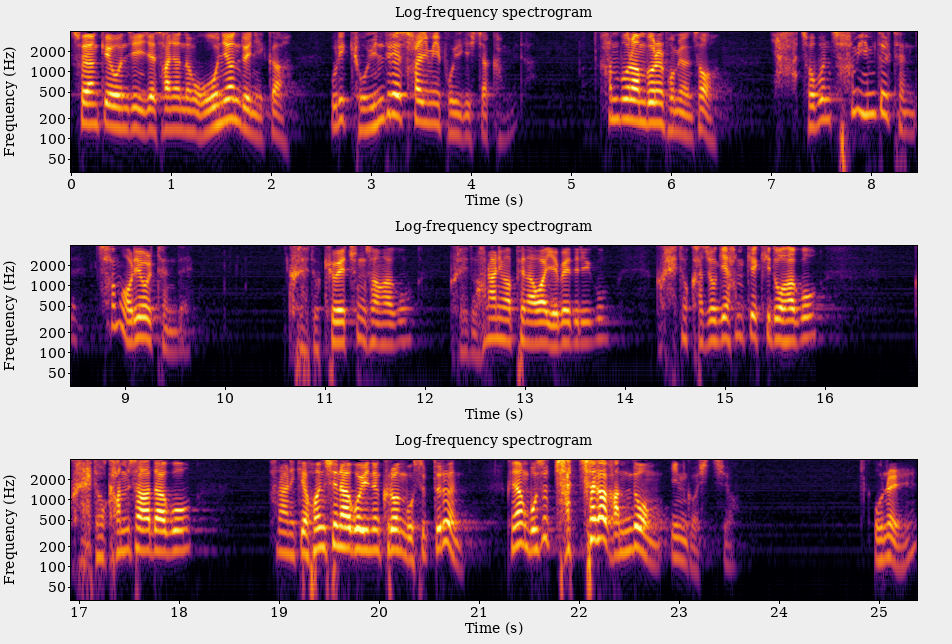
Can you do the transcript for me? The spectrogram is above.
소양교회 온 지 이제 4년 넘어 5년 되니까 우리 교인들의 삶이 보이기 시작합니다. 한 분한 분을 보면서 야, 저분 참 힘들 텐데, 참 어려울 텐데. 그래도 교회 충성하고, 그래도 하나님 앞에 나와 예배드리고, 그래도 가족이 함께 기도하고, 그래도 감사하다고 하나님께 헌신하고 있는 그런 모습들은 그냥 모습 자체가 감동인 것이죠. 오늘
